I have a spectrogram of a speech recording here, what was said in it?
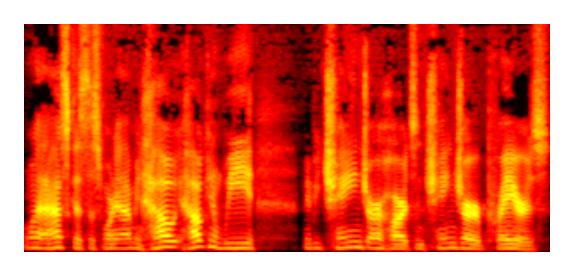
I want to ask us this morning I mean, how, how can we maybe change our hearts and change our prayers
